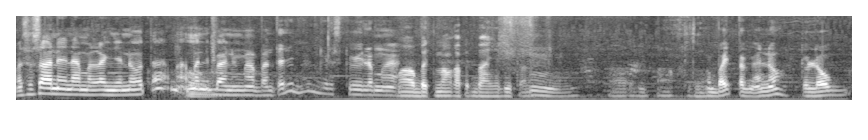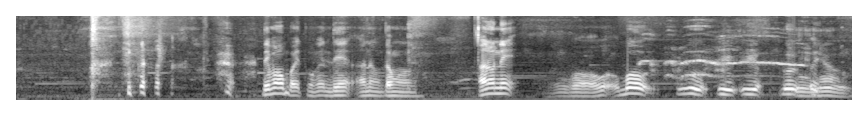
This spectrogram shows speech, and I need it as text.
Masasanay naman lang yan nota. Maman ba nang mabantay? Giras ko lang mga... Mga babait yung mga kapitbahay niya dito. Ano? Mm. Ah, ba? Mabait pag ano, tulog. Di mo bait mo hindi ano tamo. Ano ni? Bo. Ano.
